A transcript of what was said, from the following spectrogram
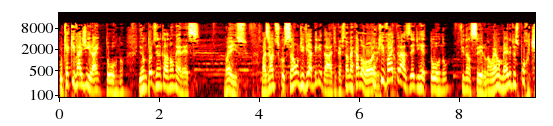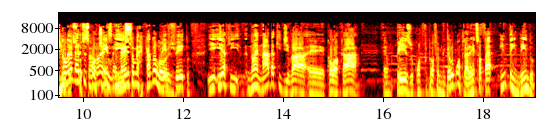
O que é que vai girar em torno? E eu não estou dizendo que ela não merece. Não é isso. Mas é uma discussão de viabilidade. Questão mercadológica. O que vai trazer de retorno financeiro? Não é o mérito esportivo. Não é mérito não esportivo, É, é mérito isso. mercadológico. Perfeito. E, e aqui, não é nada que vá é, colocar é, um peso contra o futebol feminino. Pelo contrário, a gente só está entendendo,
